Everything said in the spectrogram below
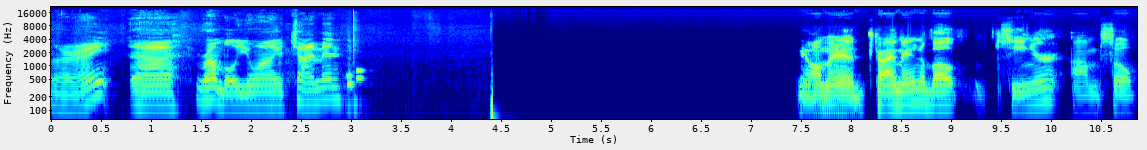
All right. Uh, Rumble, you want to chime in? You know, I'm gonna chime in about senior. Um, so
